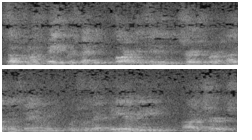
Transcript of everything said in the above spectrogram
So from a faith perspective, Clark attended the church of her husband's family, which was at AME uh, Church.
